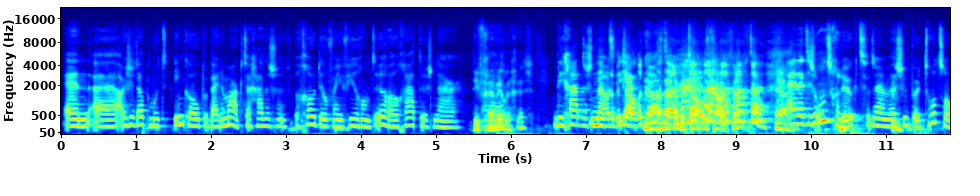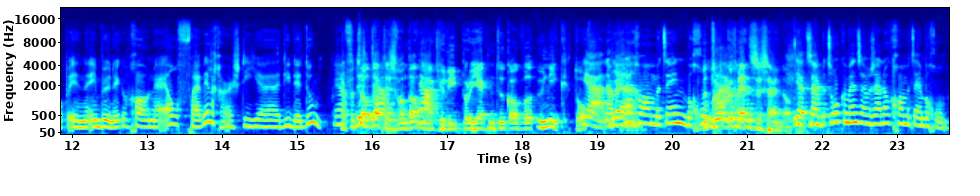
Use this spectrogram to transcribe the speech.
En eh, als je dat moet inkopen bij de markt, dan gaat dus een, een groot deel van je 400 euro gaat dus naar. Die eh, vrijwilligers. die gaat dus Nou, niet... de betaalde ja, krachten. naar de naar de betaalde krachten. krachten. Ja. En het is ons gelukt. Daar zijn we super trots op in, in Bunnik. Gewoon eh, elf vrijwilligers die, eh, die dit doen. Ja. En vertel Dus dat daar- eens, want dat ja. maakt jullie project natuurlijk ook wel uniek, toch? Ja, nou, we Ja. zijn gewoon meteen begonnen Betrokken eigenlijk. mensen zijn dat. Ja, het zijn betrokken mensen en we zijn ook gewoon meteen begonnen.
